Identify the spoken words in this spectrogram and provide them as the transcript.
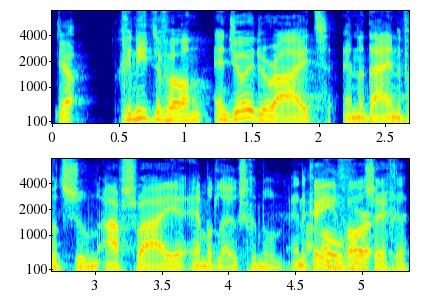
Ja. Geniet ervan. Enjoy the ride. En aan het einde van het seizoen afzwaaien en wat leuks gaan doen. En dan kan je Over- vooral zeggen,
